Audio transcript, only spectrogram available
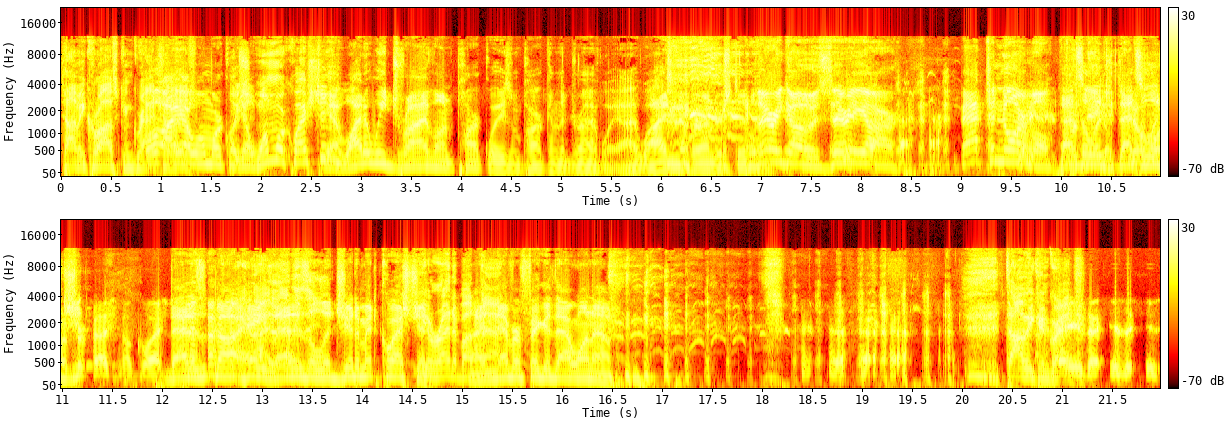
Tommy Cross, congratulations. Oh, I got one more Oh, you question. got one more question? Yeah, why do we drive on parkways and park in the driveway? I, I never understood Well, that. there he goes. There you are. Back to normal. That's a for leg- Nagel. that's no a more legit. professional question. That is no. Hey, that is a legitimate question. You're right about I that. I never figured that one out. Tommy, Hey, is that is it is,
